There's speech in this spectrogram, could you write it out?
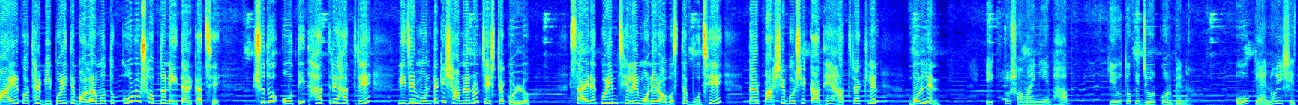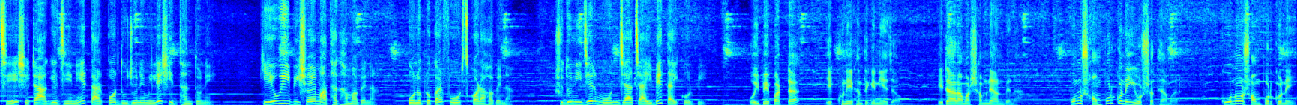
মায়ের কথার বিপরীতে বলার মতো কোনো শব্দ নেই তার কাছে। শুধু অতীত হাতরে হাতরে নিজের মনটাকে সামলানোর চেষ্টা করল। সাইরা করিম ছেলের মনের অবস্থা বুঝে তার পাশে বসে কাঁধে হাত রাখলেন, বললেন একটু সময় নিয়ে ভাব, কেউ তোকে জোর করবে না। ও কেন এসেছে সেটা আগে জেনে তারপর দুজনে মিলে সিদ্ধান্ত নে। কেউ এই বিষয়ে মাথা ঘামাবে না, কোনো প্রকার ফোর্স করা হবে না। শুধু নিজের মন যা চাইবে তাই করবি। ওই পেপারটা এক্ষুনি এখান থেকে নিয়ে যাও। এটা আর আমার সামনে আনবে না। কোনো সম্পর্ক নেই ওর সাথে আমার। কোনো সম্পর্ক নেই।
